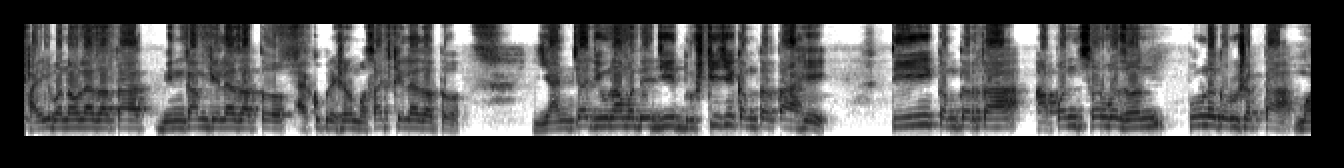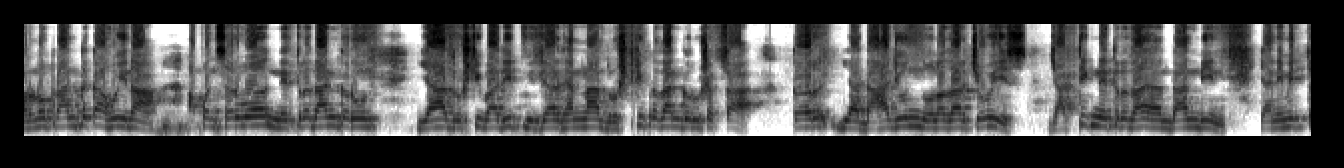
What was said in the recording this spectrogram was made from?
फाईल बनवल्या जातात विणकाम केल्या जातं ॲक्युप्रेशर मसाज केल्या जातं. यांच्या जीवनामध्ये जी दृष्टीची कमतरता आहे ती कमतरता आपण सर्वजण पूर्ण करू शकता. मरणोप्रांत का होईना आपण सर्व नेत्रदान करून या दृष्टीबाधित विद्यार्थ्यांना दृष्टी प्रदान करू शकता. तर या दहा जून दोन हजार चोवीस जागतिक नेत्रदान दान. दिन या निमित्त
